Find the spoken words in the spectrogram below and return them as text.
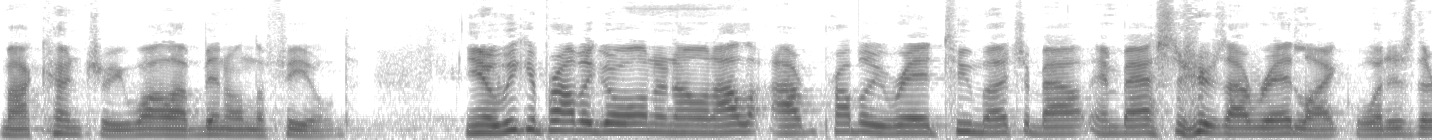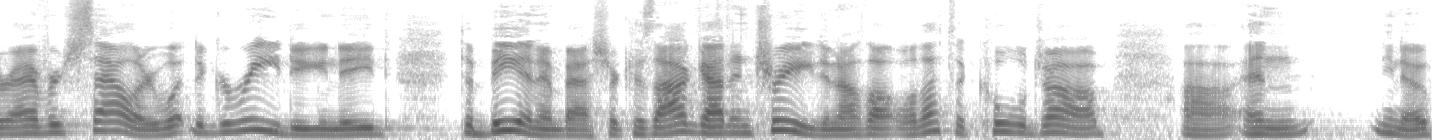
my country while I've been on the field. You know, we could probably go on and on. I, I probably read too much about ambassadors. I read, like, what is their average salary? What degree do you need to be an ambassador? Because I got intrigued and I thought, well, that's a cool job. Uh, and, you know,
